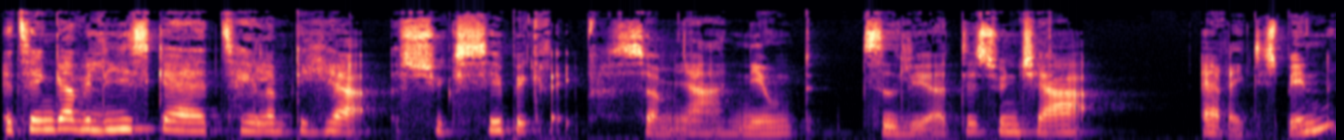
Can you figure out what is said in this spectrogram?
Jeg tænker, at vi lige skal tale om det her succesbegreb, som jeg nævnte tidligere. Det synes jeg er rigtig spændende.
